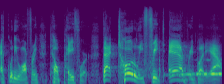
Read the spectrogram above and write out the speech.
equity offering to help pay for it. That totally freaked everybody out.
